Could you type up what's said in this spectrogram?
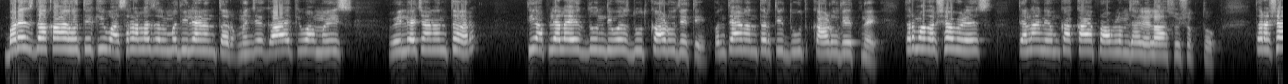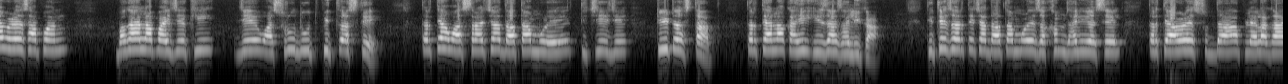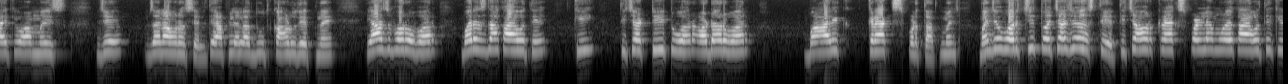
बरेचदा काय होते की वासराला जन्म दिल्यानंतर म्हणजे गाय किंवा म्हैस वेल्याच्या नंतर ती आपल्याला एक दोन दिवस दूध काढू देते पण त्यानंतर ती दूध काढू देत नाही. तर मग अशा वेळेस त्याला नेमका काय प्रॉब्लेम झालेला असू शकतो? तर अशा वेळेस आपण बघायला पाहिजे की जे वासरू दूध पित असते तर त्या वासराच्या दातामुळे तिचे जे टीट असतात तर त्याला काही इजा झाली का? तिथे जर त्याच्या दातामुळे जखम झाली असेल तर त्यावेळेस सुद्धा आपल्याला गाय किंवा म्हैस जे जनावर असेल ते आपल्याला दूध काढू देत नाही. याचबरोबर बरेचदा काय होते की तिच्या टीटवर अडरवर बारीक क्रॅक्स पडतात. म्हणजे म्हणजे वरची त्वचा जी असते तिच्यावर क्रॅक्स पडल्यामुळे काय होते की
